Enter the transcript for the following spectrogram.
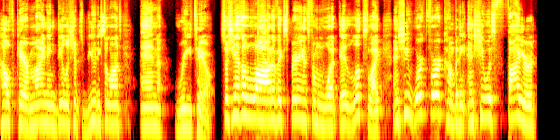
healthcare, mining, dealerships, beauty salons, and retail. So she has a lot of experience from what it looks like. And she worked for a company and she was fired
